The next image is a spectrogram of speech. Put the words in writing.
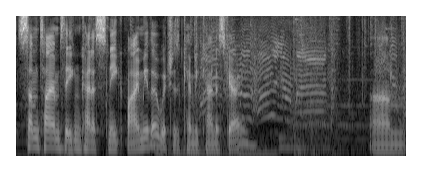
Sometimes they can kind of sneak by me though, which is, can be kind of scary. Um,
